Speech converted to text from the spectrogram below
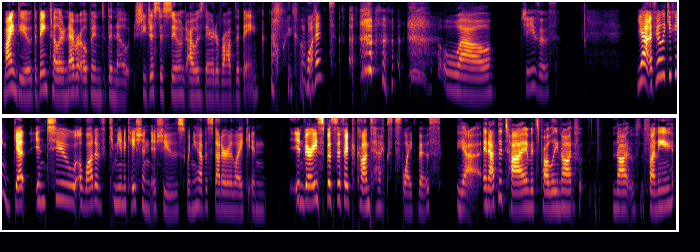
Mind you, the bank teller never opened the note. She just assumed I was there to rob the bank. Oh my god. What? wow. Jesus. Yeah, I feel like you can get into a lot of communication issues when you have a stutter like in in very specific contexts like this. Yeah, and at the time it's probably not not funny,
